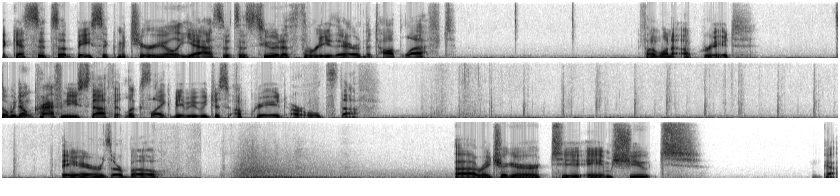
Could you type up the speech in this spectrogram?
I guess it's a basic material. Yeah, so it says two out of three there in the top left. If I want to upgrade. So we don't craft new stuff, it looks like. Maybe we just upgrade our old stuff. There's our bow. Uh, right trigger to aim shoot. Okay.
